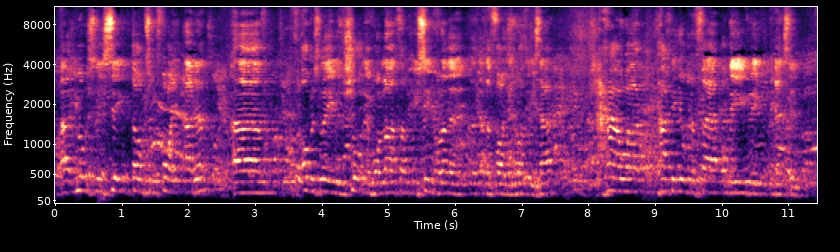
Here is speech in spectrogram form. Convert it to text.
Uh, you obviously seen Dalton fight Adam. Um, obviously, it was a short-lived one last time, but you've seen one other other fights as well that he's had. How uh, how do you think you're going to fare on the evening against him?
